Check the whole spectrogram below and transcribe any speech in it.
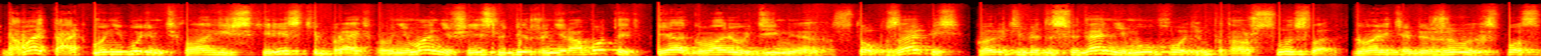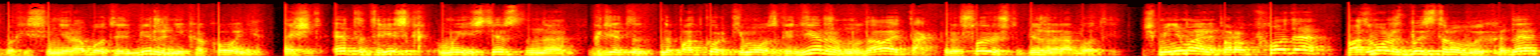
давай так, мы не будем технологические риски брать во внимание, что если биржа не работает, я говорю Диме, стоп, запись, говорю тебе до свидания, и мы уходим, потому что смысла говорить о биржевых способах, если не работает биржа, никакого нет. Значит, этот риск мы, естественно, где-то на подкорке мозга держим, ну, давай так, при условии, что биржа работает. Значит, минимальный порог входа, возможность быстрого выхода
